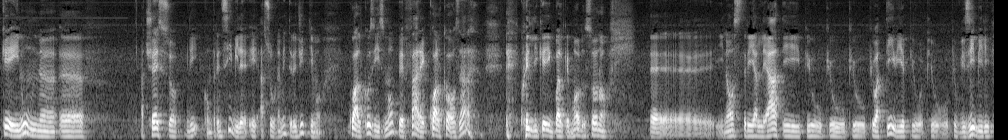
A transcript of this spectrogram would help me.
che in un eh, accesso di comprensibile e assolutamente legittimo qualcosismo per fare qualcosa, quelli che in qualche modo sono eh, i nostri alleati più, più, più, più attivi e più, visibili,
